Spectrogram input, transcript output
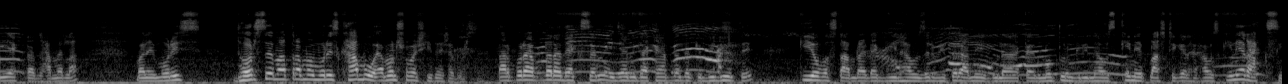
এই একটা ঝামেলা। মানে মরিচ ধরছে, মাত্র আমরা মরিচ খাব, এমন সময় শীত এসে পড়ছে। তারপরে আপনারা দেখছেন, এই যে আমি দেখাই আপনাদেরকে ভিডিওতে, কি অবস্থা। আমরা এটা গ্রিন হাউসের ভিতরে আমি এগুলা একটা নতুন গ্রিন হাউস কিনে প্লাস্টিকের হাউস কিনে রাখছি।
